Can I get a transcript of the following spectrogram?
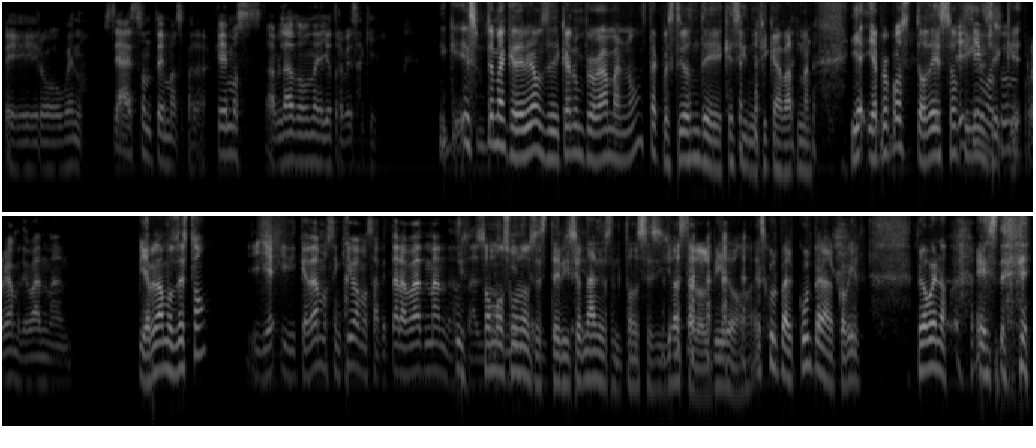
Pero bueno, ya son temas para que hemos hablado una y otra vez aquí. Y es un tema que deberíamos dedicarle un programa, ¿no? Esta cuestión de qué significa Batman. Y a, propósito de eso, Hicimos un programa de Batman. ¿Y hablamos de esto? Y, quedamos en que íbamos a vetar a Batman. somos unos este, visionarios entonces, y yo hasta lo olvido. es culpa, culpa del COVID. Pero bueno, este,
